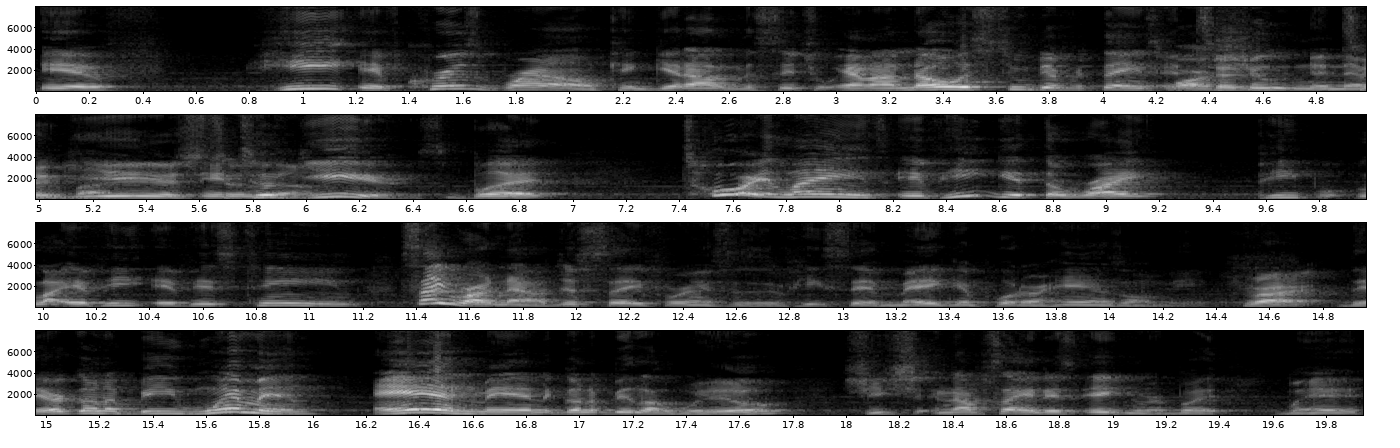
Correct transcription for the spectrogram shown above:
if he, if Chris Brown can get out of the situation, and I know it's two different things as far as took- shooting it took everybody. years, It too, took though. years, but Tory Lanez, if he get the right people, like if he, if his team, say right now, just say for instance, if he said Megan put her hands on me, Right. they're gonna be women and men are gonna be like, well, she, sh-, and I'm saying it's ignorant, but when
